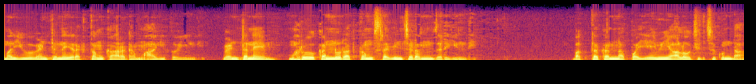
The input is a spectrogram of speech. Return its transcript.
మరియు వెంటనే రక్తం కారటం ఆగిపోయింది. వెంటనే మరో కన్ను రక్తం స్రవించడం జరిగింది. భక్త కన్నప్ప ఏమీ ఆలోచించకుండా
